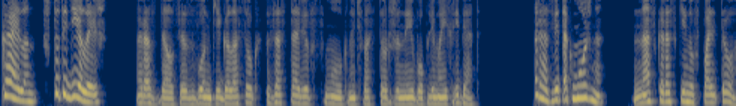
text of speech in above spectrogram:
«Кайлан, что ты делаешь?» — раздался звонкий голосок, заставив смолкнуть восторженные вопли моих ребят. «Разве так можно?» Наскоро скинув пальто,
